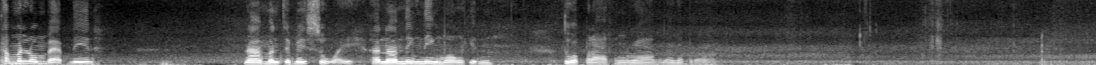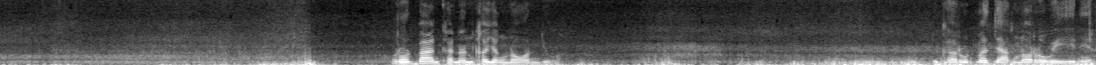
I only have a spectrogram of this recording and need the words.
ถ้ามันลมแบบนี้ น้ำมันจะไม่สวย ถ้าน้ำนิ่ง ๆ มองเห็น ตัวปลาข้างล่างนะรับรองรถบ้านคันนั้นเขายังนอนอยู่ดูค่ะรถมาจากนอร์เวย์เนี่ย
